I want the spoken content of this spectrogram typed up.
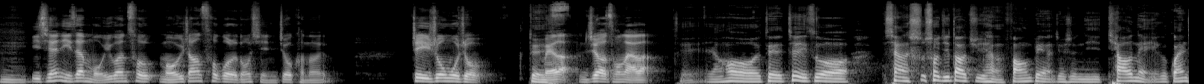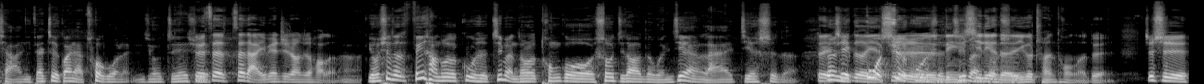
嗯，以前你在某一关错某一章错过的东西，你就可能这一周目就对，没了，你就要重来了。对，然后对这一座像收收集道具也很方便，就是你挑哪一个关卡，你在这关卡错过了，你就直接去对，再再打一遍这张就好了。嗯，游戏的非常多的故事，基本都是通过收集到的文件来揭示的。对，这个也过去的故事系列的一个传统了。对，就是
